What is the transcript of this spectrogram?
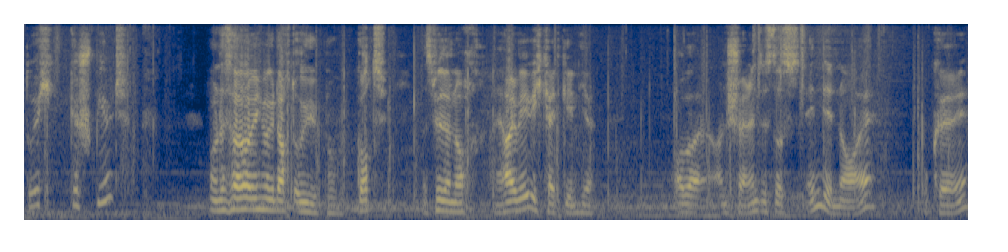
durchgespielt. Und deshalb habe ich mir gedacht, oh Gott, das wird ja noch eine halbe Ewigkeit gehen hier. Aber anscheinend ist das Ende nahe. Okay.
